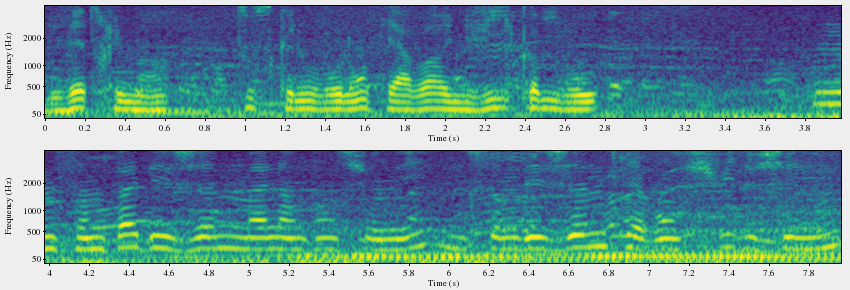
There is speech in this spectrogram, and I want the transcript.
des êtres humains. Tout ce que nous voulons, c'est avoir une vie comme vous. Nous ne sommes pas des jeunes mal intentionnés, nous sommes des jeunes qui avons fui de chez nous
